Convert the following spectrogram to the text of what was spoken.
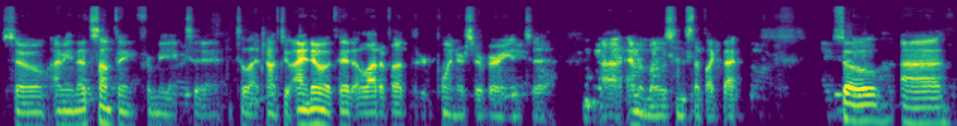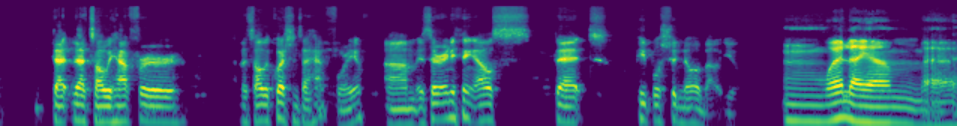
So I mean, that's something for me to to latch onto. I know that a lot of other pointers are very into uh, MMOs and stuff like that. So uh, that that's all we have for. That's all the questions I have for you. Um, is there anything else that people should know about you? Mm, well, I am uh,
